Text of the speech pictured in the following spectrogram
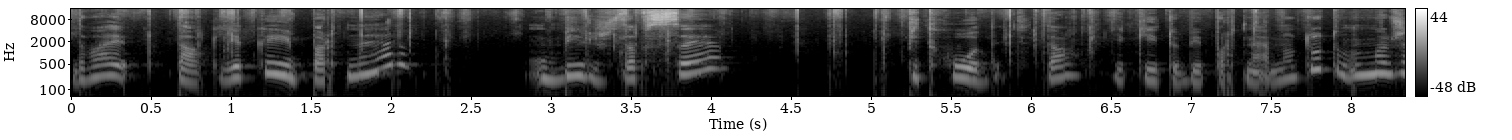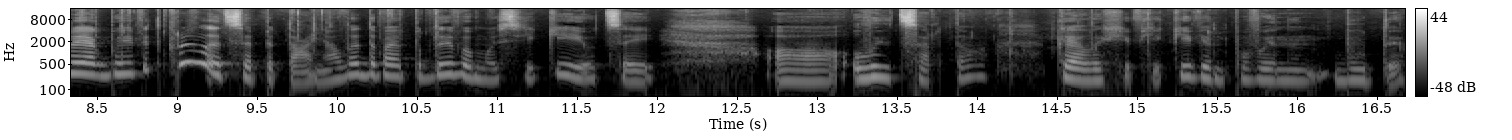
давай так, який партнер більш за все підходить, да? який тобі партнер? Ну тут ми вже якби і відкрили це питання, але давай подивимось, який оцей лицар да, келихів, який він повинен бути.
